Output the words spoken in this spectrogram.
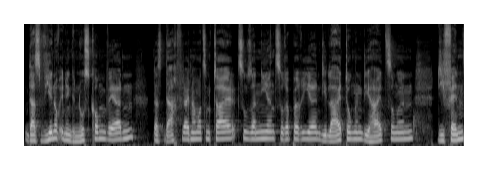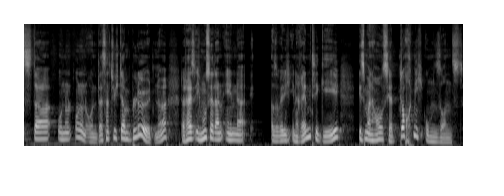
dass wir noch in den Genuss kommen werden, das Dach vielleicht nochmal zum Teil zu sanieren, zu reparieren, die Leitungen, die Heizungen, die Fenster und und und und. Das ist natürlich dann blöd, ne? Das heißt, ich muss ja dann in, also wenn ich in Rente gehe, ist mein Haus ja doch nicht umsonst.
